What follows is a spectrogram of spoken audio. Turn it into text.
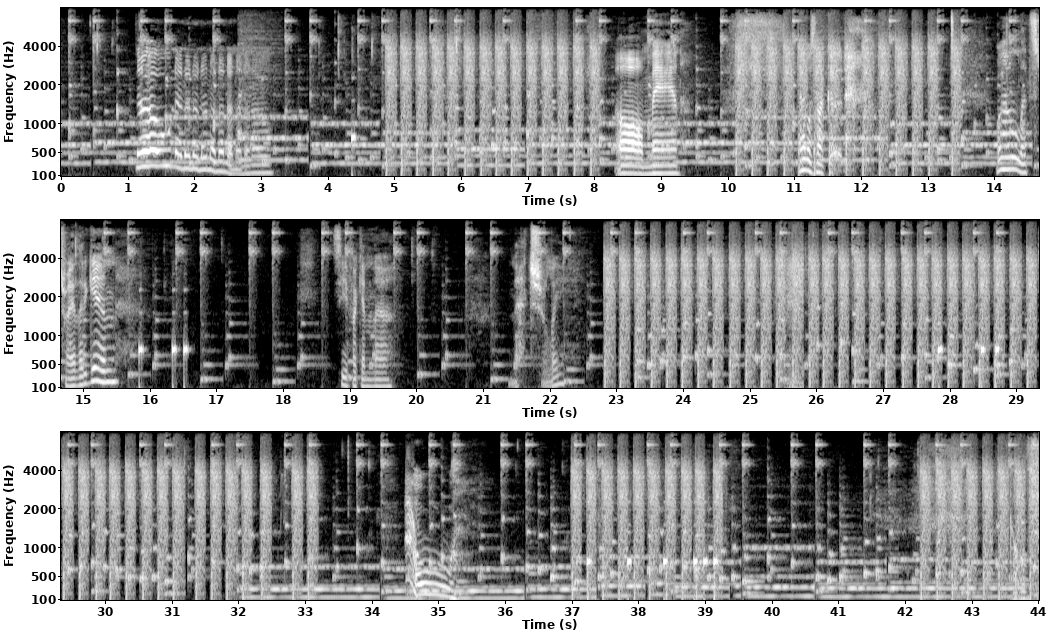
No, no, no, no, no, no, no, no, no, no. Oh man. That was not good. Well, let's try that again. See if I can, uh, naturally.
